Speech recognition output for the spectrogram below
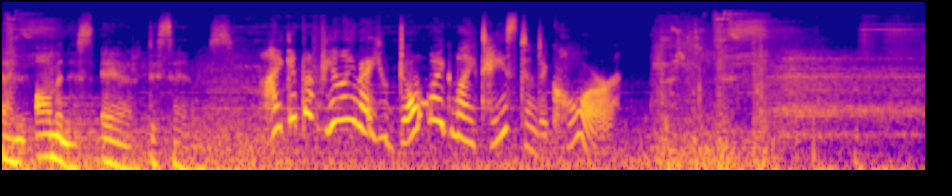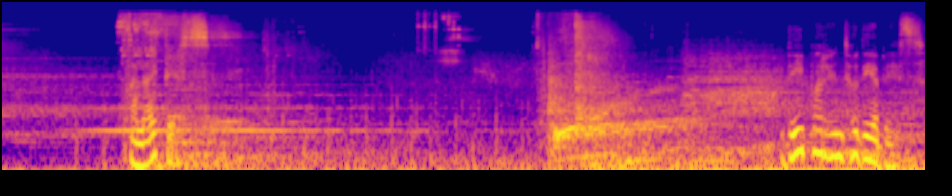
An ominous air descends. I get the feeling that you don't like my taste in decor. I like this. Deeper into the abyss.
